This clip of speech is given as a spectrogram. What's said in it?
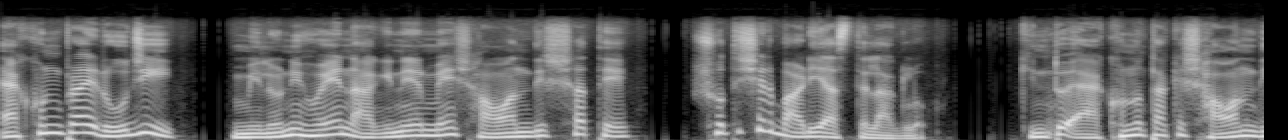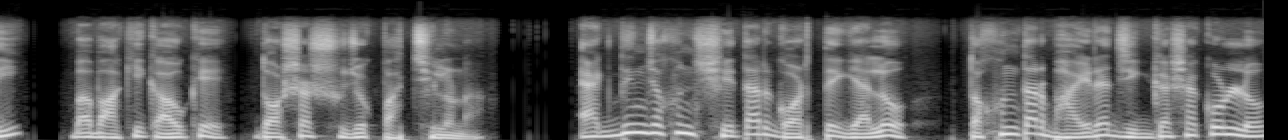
এখন প্রায় রোজই মিলনী হয়ে নাগিনের মেয়ে সাওয়ান্দির সাথে সতীশের বাড়ি আসতে লাগল। কিন্তু এখনও তাকে সাওয়ান্দি বা বাকি কাউকে দশার সুযোগ পাচ্ছিল না। একদিন যখন সে তার গর্তে গেল তখন তার ভাইরা জিজ্ঞাসা করল,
